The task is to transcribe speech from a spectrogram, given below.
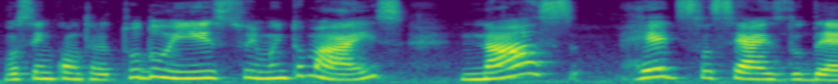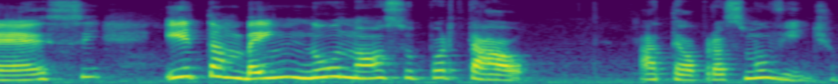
Você encontra tudo isso e muito mais nas redes sociais do DS e também no nosso portal. Até o próximo vídeo.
